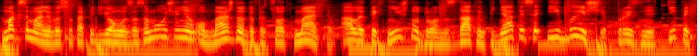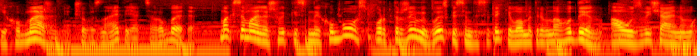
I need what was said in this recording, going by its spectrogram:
Максимальна висота підйому за замовчуванням обмежена до 500 метрів, але технічно дрон здатен піднятися і вище при знятті таких обмежень, якщо ви знаєте, як це робити. Максимальна швидкість в них обох в спорт режимі близько 70 км на годину, а у звичайному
